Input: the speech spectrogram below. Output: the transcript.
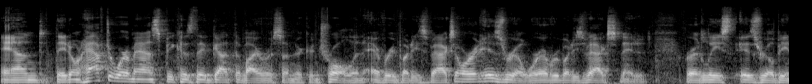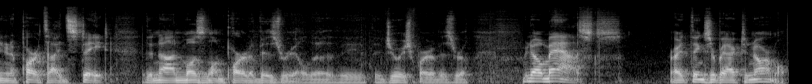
And they don't have to wear masks because they've got the virus under control and everybody's vaccinated. Or at Israel, where everybody's vaccinated, or at least Israel being an apartheid state, the non Muslim part of Israel, the, the, the Jewish part of Israel. No masks, right? Things are back to normal.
